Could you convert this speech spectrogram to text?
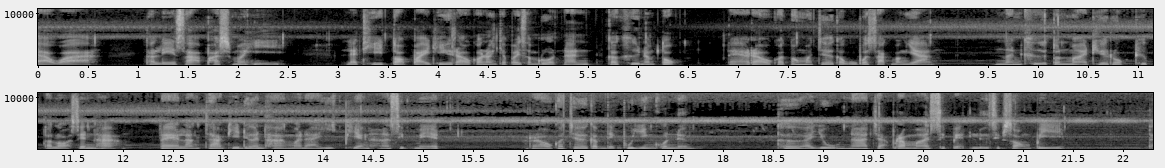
ดาวา ทะเลสาบพัชมาฮี และที่ต่อไปที่เรากำลังจะไปสำรวจนั้นก็คือน้ำตก แต่เราก็ต้องมาเจอกับอุปสรรคบางอย่าง นั่นคือต้นไม้ที่รกทึบตลอดเส้นทาง แต่หลังจากที่เดินทางมาได้อีกเพียง 50 เมตร เราก็เจอกับเด็กผู้หญิงคนหนึ่ง เธออายุน่าจะประมาณ 11 หรือ 12 ปี เธ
